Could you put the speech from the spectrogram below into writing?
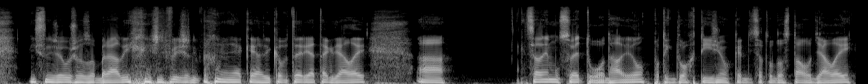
myslím, že už ho zobrali, že vyžili nejaké helikoptery a tak ďalej. A celému svetu odhalil po tých dvoch týždňoch, kedy sa to dostalo ďalej,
